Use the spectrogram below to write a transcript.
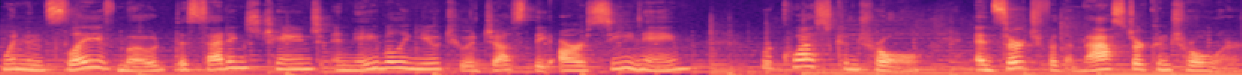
When in slave mode, the settings change enabling you to adjust the RC name, request control, and search for the master controller.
